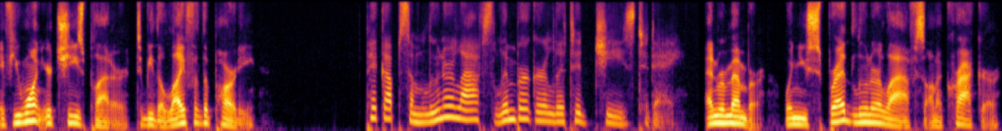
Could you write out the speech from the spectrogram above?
if you want your cheese platter to be the life of the party, Pick up some Lunar Laughs Limburger Lilted cheese today. And remember, when you spread Lunar Laughs on a cracker,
